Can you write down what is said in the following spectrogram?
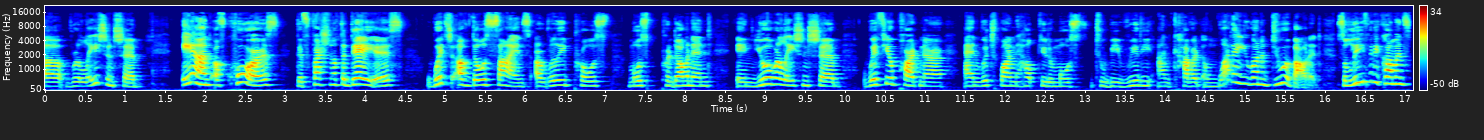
a relationship. And of course, the question of the day is which of those signs are really pros, most predominant in your relationship with your partner and which one helped you the most to be really uncovered and what are you going to do about it? So leave me the comments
